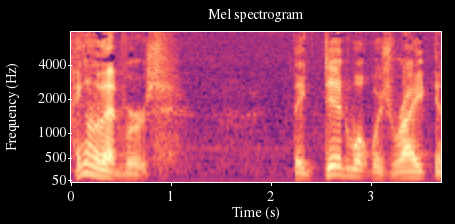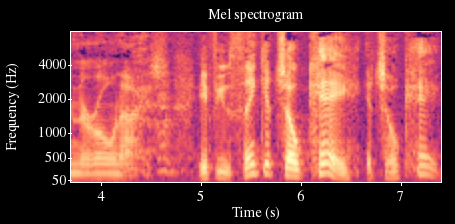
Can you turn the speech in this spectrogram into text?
Hang on to that verse. They did what was right in their own eyes. If you think it's okay, it's okay.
